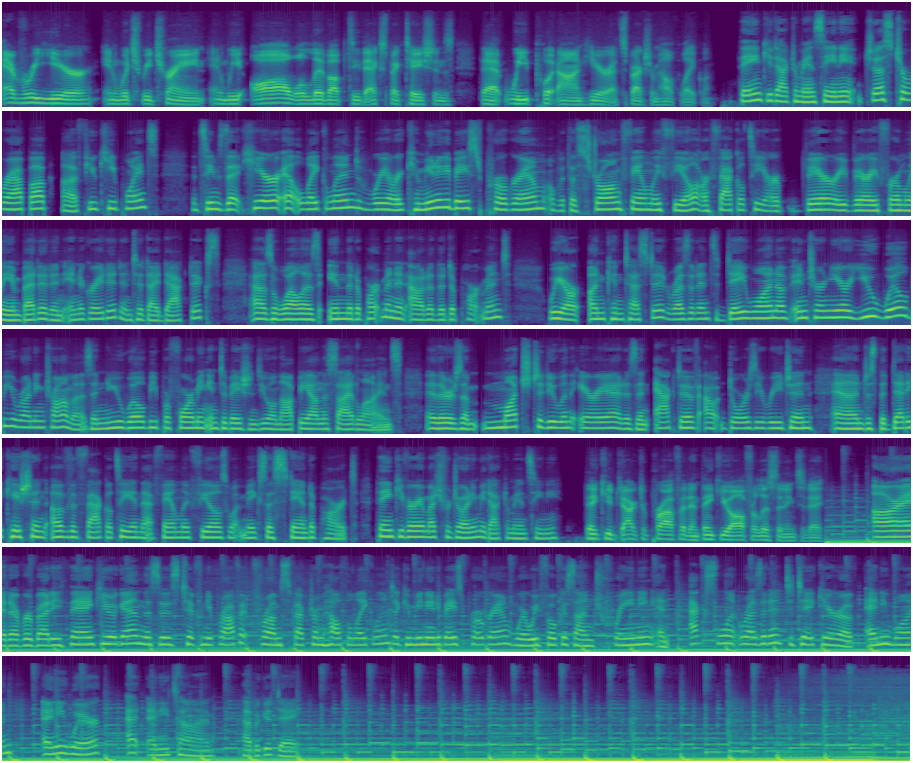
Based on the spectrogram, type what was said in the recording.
every year in which we train, and we all will live up to the expectations that we put on here at Spectrum Health Lakeland. Thank you, Dr. Mancini. Just to wrap up, a few key points. It seems that here at Lakeland, we are a community based program with a strong family feel. Our faculty are very, very firmly embedded and integrated into didactics, as well as in the department and out of the department. We are uncontested. Residents, day one of intern year, you will be running traumas and you will be performing intubations. You will not be on the sidelines. There's a much to do in the area. It is an active, outdoorsy region, and just the dedication of the faculty and that family feels what makes us stand apart. Thank you very much for joining me, Dr. Mancini. Thank you, Dr. Profit, and thank you all for listening today. All right, everybody. Thank you again. This is Tiffany Profit from Spectrum Health of Lakeland, a community based program where we focus on training an excellent resident to take care of anyone, anywhere, at any time. Have a good day.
